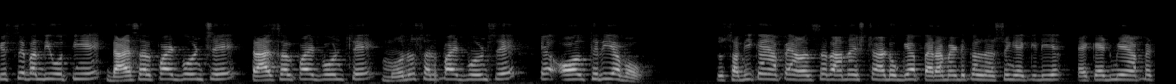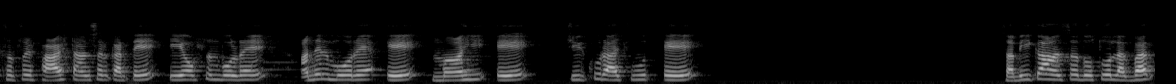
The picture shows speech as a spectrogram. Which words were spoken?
किससे बंधी होती हैं? डायसल्फाइड बॉन्ड से ट्राइसल्फाइड बॉन्ड से मोनोसल्फाइड बॉन्ड से, या ऑल थ्री अबव तो सभी का यहाँ पे आंसर आना स्टार्ट हो गया। पैरामेडिकल नर्सिंग एकेडमी यहाँ पे सबसे फास्ट आंसर करते हैं। ए ऑप्शन बोल रहे हैं। अनिल मौर्य ए माही ए चीकू राजपूत ए सभी का आंसर दोस्तों लगभग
